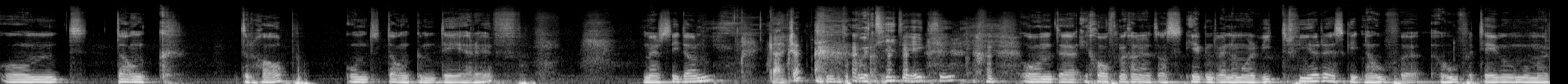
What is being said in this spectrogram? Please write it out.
und dank der Hub und dank dem DRF Merci, Dani. War eine gute Idee. Gewesen. Und äh, ich hoffe, wir können das irgendwann einmal weiterführen. Es gibt noch Haufen, Haufen Themen, die man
